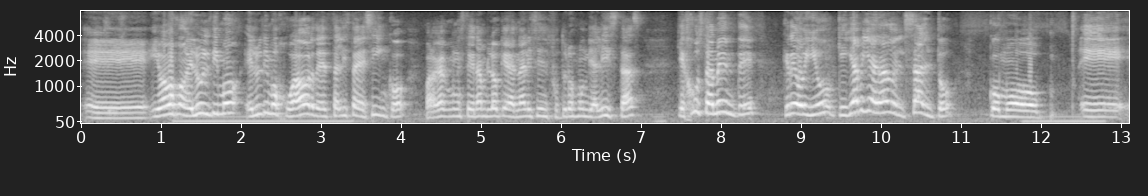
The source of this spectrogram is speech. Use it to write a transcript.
Eh, y vamos con el último, el último jugador de esta lista de cinco, para acá con este gran bloque de análisis de futuros mundialistas, que justamente creo yo que ya había dado el salto como eh,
